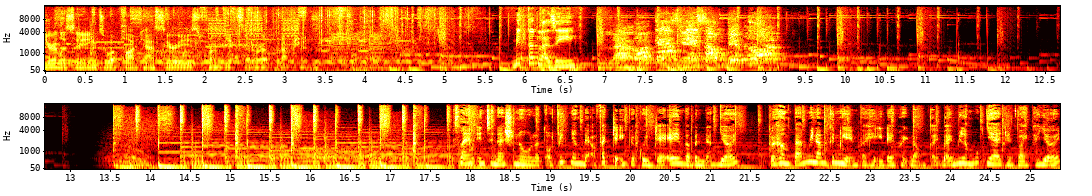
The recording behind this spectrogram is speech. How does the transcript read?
You're listening to a podcast series from the Etc. Production. Biết tất là gì? Là podcast nghe xong biết thôi. Plan International là tổ chức nhân đạo phát triển về quyền trẻ em và bình đẳng giới, với hơn 80 năm kinh nghiệm và hiện đang hoạt động tại 75 quốc gia trên toàn thế giới.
